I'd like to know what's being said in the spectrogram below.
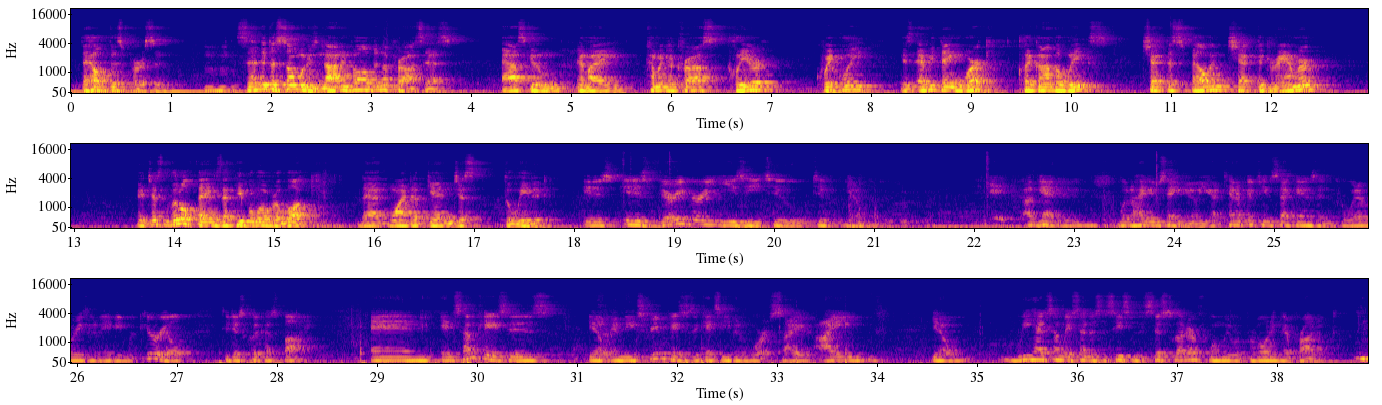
to help this person. Mm-hmm. Send it to someone who's not involved in the process. Ask them, am I coming across clear, quickly? Is everything work? Click on the links, check the spelling, check the grammar. It's just little things that people overlook that wind up getting just deleted. it is it is very very easy to to you know it, again what Heidi was saying you know you got 10 or 15 seconds and for whatever reason it may be mercurial to just click us by. And in some cases you know in the extreme cases it gets even worse. I I you know we had somebody send us a cease and desist letter when we were promoting their product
